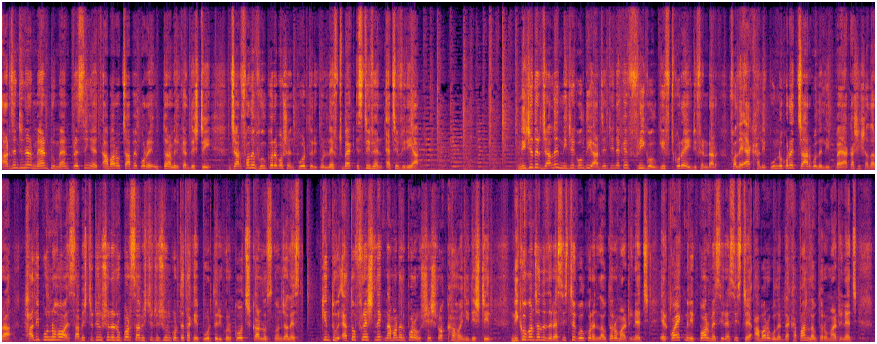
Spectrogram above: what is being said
আর্জেন্টিনার ম্যান টু ম্যান প্রেসিংয়ে আবারও চাপে পড়ে উত্তর আমেরিকার দেশটি, যার ফলে ভুল করে বসেন পুয়ের্তরিকোর লেফট ব্যাক স্টিভেন অ্যাচেভিরিয়া নিজেদের জালে নিজে গোল দিয়ে আর্জেন্টিনাকে ফ্রি গোল গিফট করে এই ডিফেন্ডার ফলে এক হালি পূর্ণ করে চার গোলে লিড পায় আকাশি সাদারা। হালি পূর্ণ হওয়ায় সাবস্টিটিউশনের উপর সাবস্টিটিউশন করতে থাকে পুয়ের্তরিকোর কোচ কার্লোস গঞ্জালেস। কিন্তু এত ফ্রেশ লেগ নামানোর পরও শেষ রক্ষা হয়নি দেশটির। নিকো গঞ্জালেজের অ্যাসিস্টে গোল করেন লাউতারো মার্টিনেজ। এর কয়েক মিনিট পর মেসির অ্যাসিস্টে আবারও গোলের দেখা পান লাউতারো মার্টিনেজ।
